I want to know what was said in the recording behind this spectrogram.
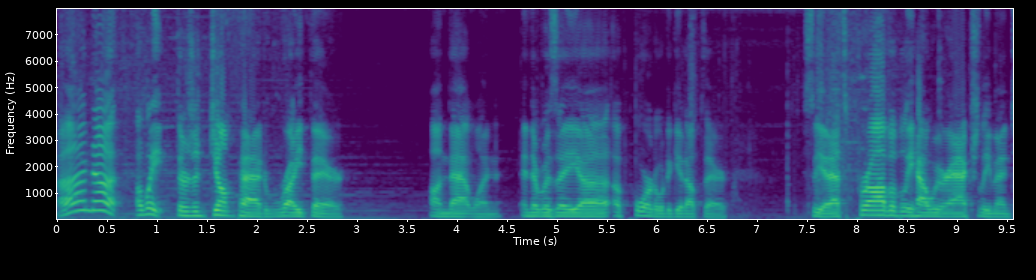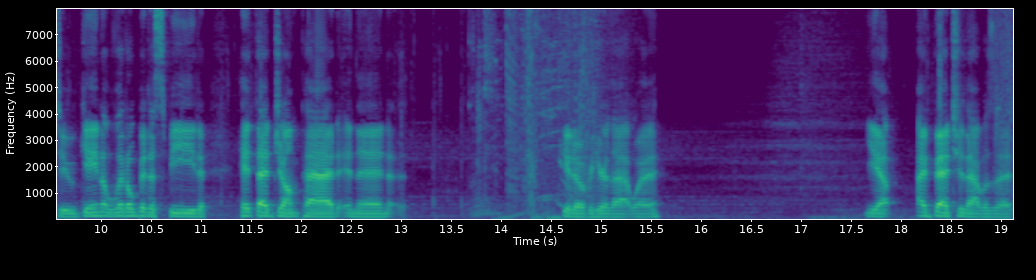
Uh, no. Oh, wait, there's a jump pad right there on that one. And there was a, uh, a portal to get up there. So yeah, that's probably how we were actually meant to. Gain a little bit of speed, hit that jump pad, and then get over here that way. Yep, I bet you that was it.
